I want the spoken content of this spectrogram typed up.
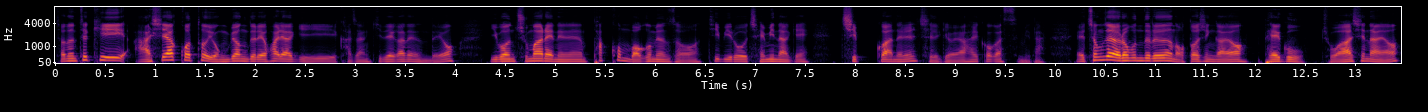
저는 특히 아시아 쿼터 용병들의 활약이 가장 기대가 되는데요. 이번 주말에는 팝콘 먹으면서 TV로 재미나게 집관을 즐겨야 할 것 같습니다. 애청자 여러분들은 어떠신가요? 배구 좋아하시나요?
